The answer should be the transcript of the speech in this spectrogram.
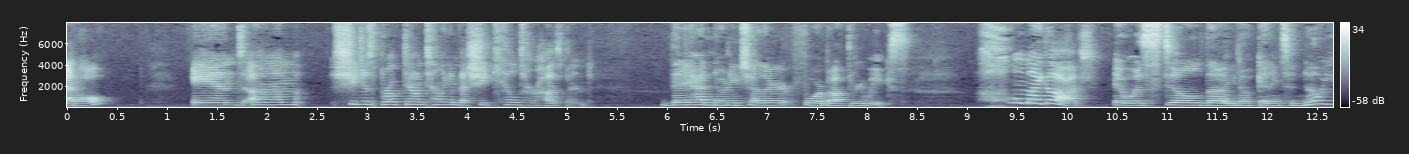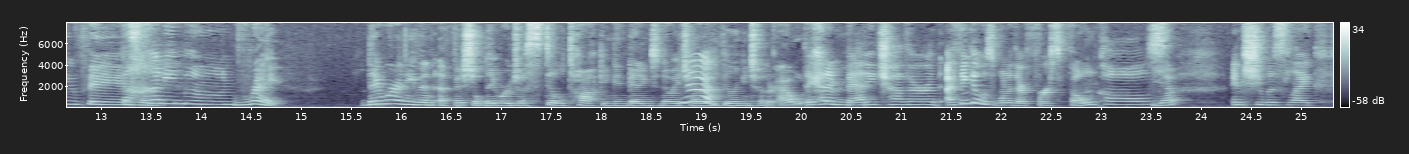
at all. And um, she just broke down telling him that she killed her husband. They had known each other for about three weeks. Oh my god. It was still the, you know, getting to know you The phase. and, honeymoon. right. They weren't even official. They were just still talking and getting to know each other and feeling each other out. They hadn't met each other. I think it was one of their first phone calls. yep. And she was like,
